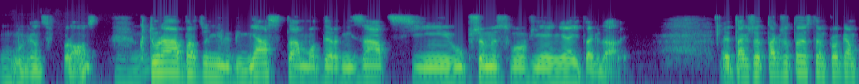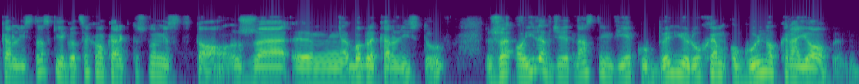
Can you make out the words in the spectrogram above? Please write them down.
mhm. mówiąc wprost, mhm. która bardzo nie lubi miasta, modernizacji, uprzemysłowienia i tak. Także, także to jest ten program karlistowski. Jego cechą charakterystyczną jest to, że w ogóle karlistów, że o ile w XIX wieku byli ruchem ogólnokrajowym,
